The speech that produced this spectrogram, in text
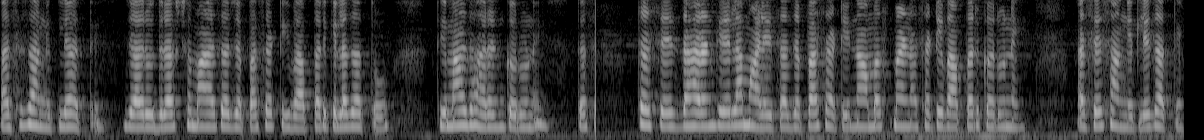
असे सांगितले जाते. ज्या रुद्राक्ष माळाचा जपासाठी वापर केला जातो ती माळ धारण करू नये. तसे तसेच धारण केलेल्या माळेचा जपासाठी नामस्मरणासाठी वापर करू नये असे सांगितले जाते.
